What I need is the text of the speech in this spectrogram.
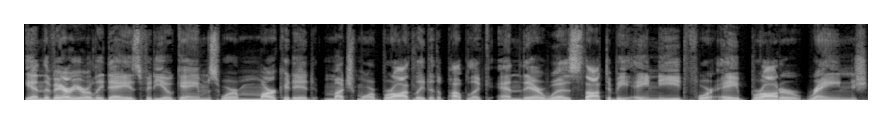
in the very early days, video games were marketed much more broadly to the public, and there was thought to be a need for a broader range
